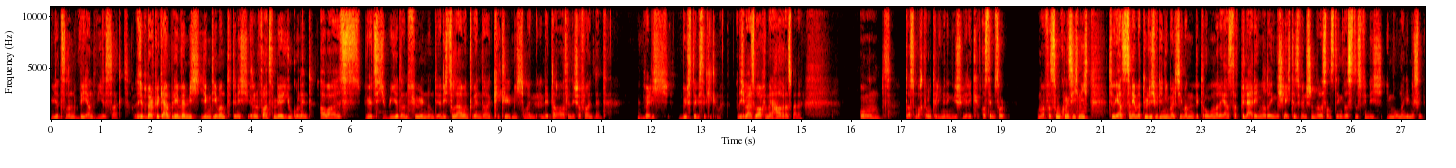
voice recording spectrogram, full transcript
wird, sondern wer und wie es sagt. Also ich habe zum Beispiel kein Problem, wenn mich irgendjemand, den ich einen Freund von mir Jugo nennt, aber es wird sich weird anfühlen und er nicht so labernd, wenn der Kickel mich mein netter ausländischer Freund nennt. Mhm. Weil ich wüsste, wie es der Kickel meint. Und ich weiß aber auch, wie meine Haare das meinen. Und das macht rote Linien irgendwie schwierig. Außerdem soll man versuchen, sich nicht zu ernst zu nehmen. Natürlich würde ich niemals jemanden bedrohen oder ernsthaft beleidigen oder irgendwas Schlechtes wünschen oder sonst irgendwas. Das finde ich immer unangemessen.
